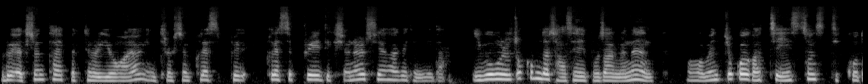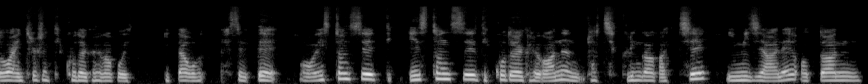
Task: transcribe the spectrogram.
그리고 action type vector를 이용하여 interaction class, pre, class prediction을 수행하게 됩니다. 이 부분을 조금 더 자세히 보자면은 어, 왼쪽과 같이 instance decoder와 interaction decoder의 결과가 있, 다고 했을 때 어, instance, 디, instance decoder의 결과는 좌측 그림과 같이 이미지 안에 어떠한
